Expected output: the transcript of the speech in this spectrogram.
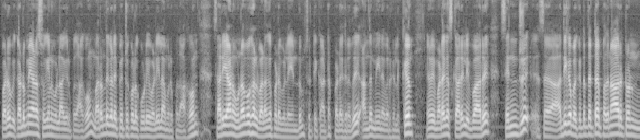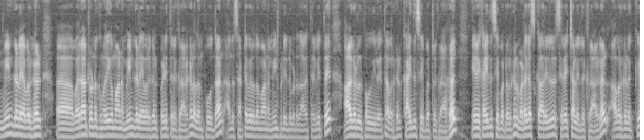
படு கடுமையான சுகையினம் உள்ளாக இருப்பதாகவும் மருந்துகளை பெற்றுக்கொள்ளக்கூடிய வழியிலாம் இருப்பதாகவும் சரியான உணவுகள் வழங்கப்படவில்லை என்றும் சுட்டிக்காட்டப்படுகிறது அந்த மீனவர்களுக்கு. எனவே மடகஸ்காரில் இவ்வாறு சென்று ச- அதிக கிட்டத்தட்ட பதினாறு டன் மீன்களை அவர்கள் பதினாறு டன்னுக்கும் அதிகமான மீன்களை அவர்கள் பிடித்திருக்கிறார்கள். அதன் போதுதான் அந்த சட்டவிரோதமான மீன்பிடி ஈடுபட்டதாக தெரிவித்து ஆழ்கடல் பகுதியில் வைத்து அவர்கள் கைது செய்யப்பட்டிருக்கிறார்கள். எனவே கைது செய்யப்பட்டவர்கள் மடகஸ்காரில் சிறைச்சாலையில் இருக்கிறார்கள். அவர்களுக்கு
